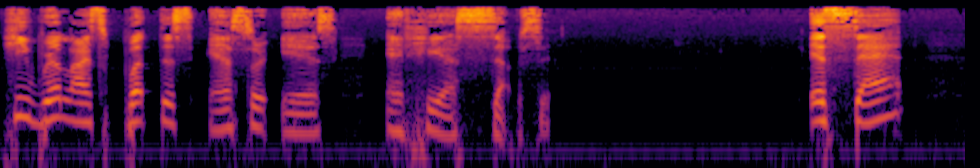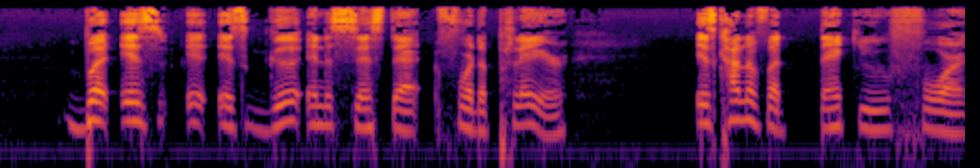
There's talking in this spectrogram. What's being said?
He realized what this answer is and he accepts it it's sad, but it's it, it's good in the sense that for the player, it's kind of a thank you for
